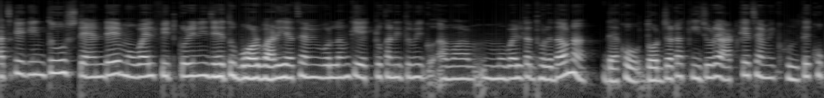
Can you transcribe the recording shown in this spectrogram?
আজকে কিন্তু স্ট্যান্ডে মোবাইল ফিট করিনি, যেহেতু বর বাড়ি আছে, আমি বললাম কি, একটুখানি তুমি আমার মোবাইলটা ধরে দাও না। দেখো, দরজাটা কী জোরে আটকেছে, আমি খুলতে খুব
